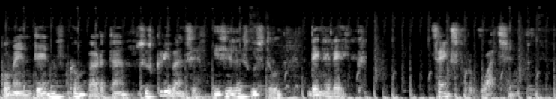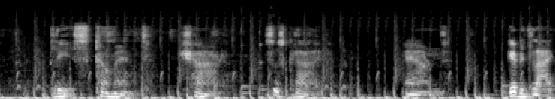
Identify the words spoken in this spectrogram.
comenten, compartan, suscríbanse y si les gustó, denle like. Thanks for watching. Please comment, share, subscribe and give it like.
